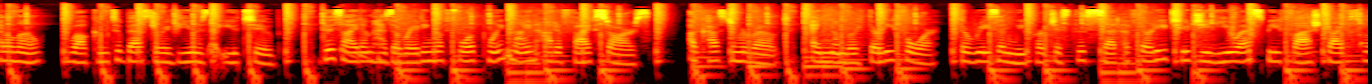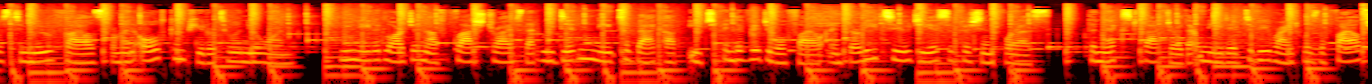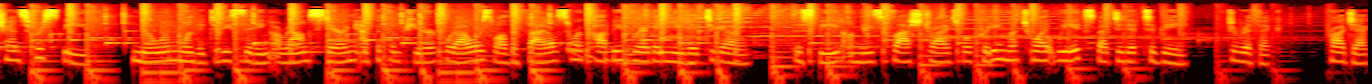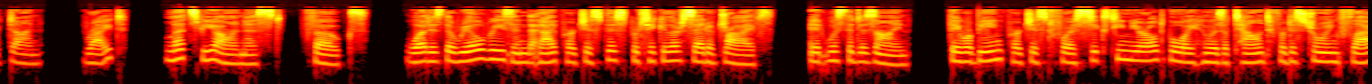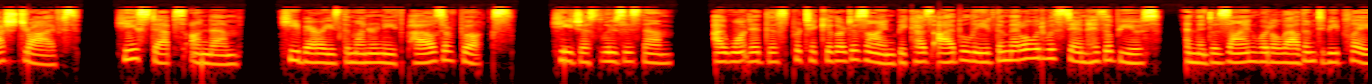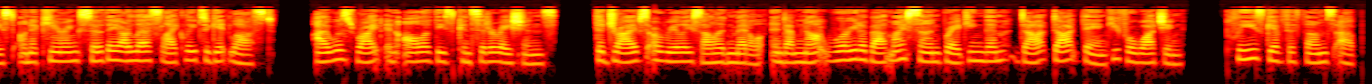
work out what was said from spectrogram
Hello, welcome to Best Reviews at YouTube. This item has a rating of 4.9 out of 5 stars. A customer wrote, and number 34, the reason we purchased this set of 32G USB flash drives was to move files from an old computer to a new one. We needed large enough flash drives that we didn't need to back up each individual file and 32G is sufficient for us. The next factor that needed to be right was the file transfer speed. No one wanted to be sitting around staring at the computer for hours while the files were copied where they needed to go. The speed on these flash drives were pretty much what we expected it to be. Terrific. Project done. Right? Let's be honest, folks. What is the real reason that I purchased this particular set of drives? It was the design. They were being purchased for a 16 year old boy who has a talent for destroying flash drives. He steps on them. He buries them underneath piles of books. He just loses them. I wanted this particular design because I believe the metal would withstand his abuse, and the design would allow them to be placed on a keyring so they are less likely to get lost. I was right in all of these considerations. The drives are really solid metal and I'm not worried about my son breaking them. Thank you for watching. Please give the thumbs up,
